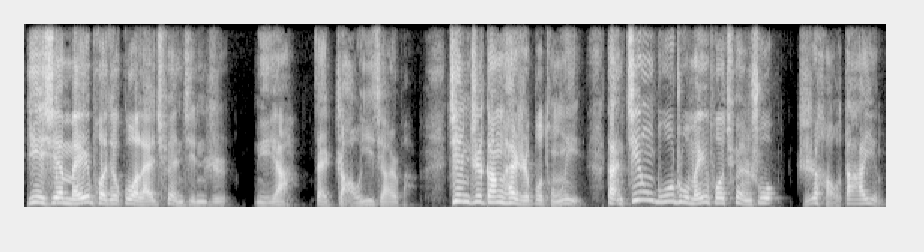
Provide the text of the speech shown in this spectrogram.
一些媒婆就过来劝金枝：“你呀，再找一家吧。”金枝刚开始不同意，但经不住媒婆劝说，只好答应。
